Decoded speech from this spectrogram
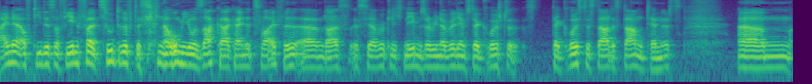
eine, auf die das auf jeden Fall zutrifft, ist Naomi Osaka, keine Zweifel. Ähm, das ist ja wirklich neben Serena Williams der größte, der größte Star des Damentennis. Ähm,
